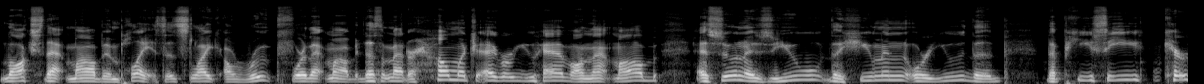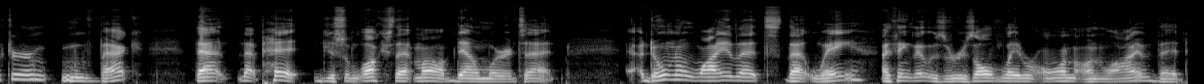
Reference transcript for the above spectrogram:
locks that mob in place. It's like a root for that mob. It doesn't matter how much aggro you have on that mob, as soon as you, the human, or you, the the PC character, move back, that that pet just locks that mob down where it's at. I don't know why that's that way. I think that was resolved later on on live that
